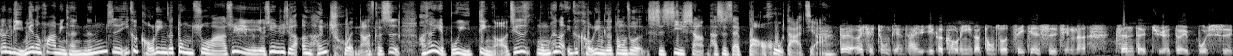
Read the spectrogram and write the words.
那里面的画面可能是一个口令一个动作啊，所以有些人就觉得嗯很蠢啊，可是好像也不一定哦。其实我们看到一个口令一个动作，实际上它是在保护大家。对，而且重点在于一个口令一个动作这件事情呢，真的绝对不是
